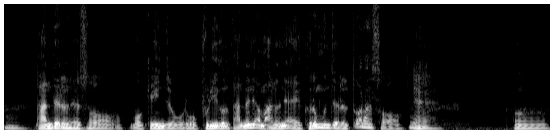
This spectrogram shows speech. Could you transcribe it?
음. 반대를 해서 뭐 개인적으로 불이익을 받느냐 마느냐의 그런 문제를 떠나서 네. 어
